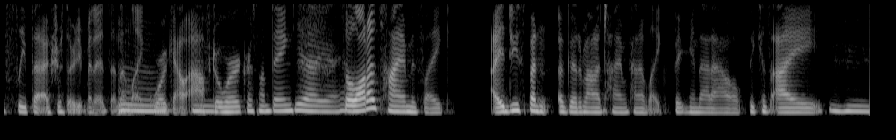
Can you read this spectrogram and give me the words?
sleep that extra 30 minutes and then like Mm, work out after mm. work or something. Yeah, yeah. So a lot of time is like I do spend a good amount of time kind of like figuring that out because I mm-hmm.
